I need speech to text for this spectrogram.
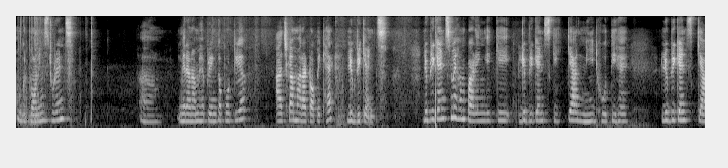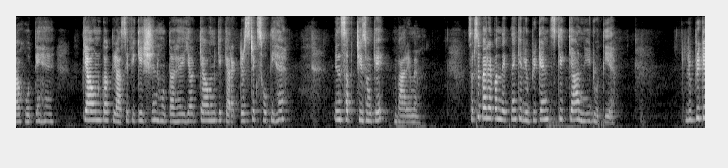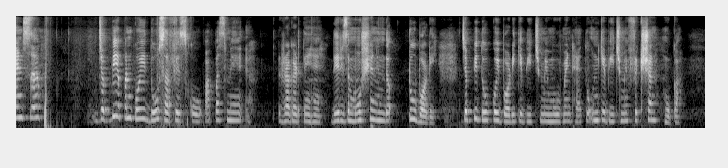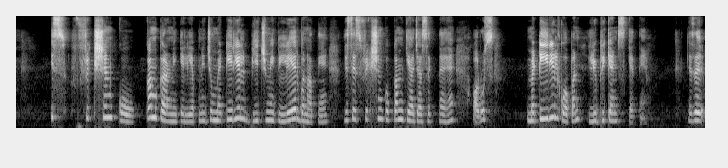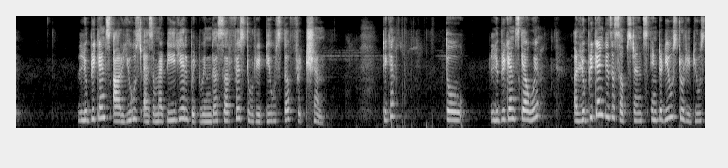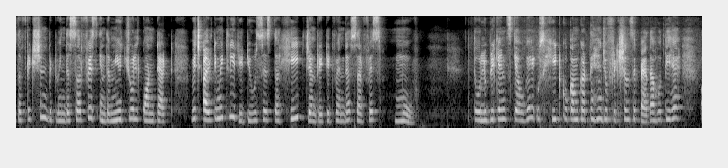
Good morning students मेरा नाम है प्रियंका पोटलिया। आज का हमारा टॉपिक है लिब्रिकेंट्स लिब्रिकेंट्स में हम पढ़ेंगे कि लिब्रिकेंट्स की क्या नीड होती है लिब्रिकेंट्स क्या होते हैं, क्या उनका क्लासिफिकेशन होता है या क्या उनके कैरेक्टरिस्टिक्स होती है, इन सब चीज़ों के बारे में। सबसे पहले अपन देखते हैं कि लिब्रिकेंट्स की क्या नीड होती है। लिब्रिकेंट्स जब भी अपन कोई दो सरफेस को आपस में रगड़ते हैं there is a motion in the two body जब भी दो कोई बॉडी के बीच में मूवमेंट है तो उनके बीच में फ्रिक्शन होगा। इस फ्रिक्शन को कम करने के लिए अपने जो मटेरियल बीच में एक लेयर बनाते हैं, जिससे इस फ्रिक्शन को कम किया जा सकता है, और उस मटेरियल को अपन लुब्रिकेंट्स कहते हैं। जैसे lubricants are used as a material between the surface to reduce the friction ठीक है तो lubricants क्या हुए A lubricant is a substance introduced to reduce the friction between the surface in the mutual contact which ultimately reduces the heat generated when the surface move. तो lubricants क्या हो गए उस हीट को कम करते हैं जो फ्रिक्शन से पैदा होती है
